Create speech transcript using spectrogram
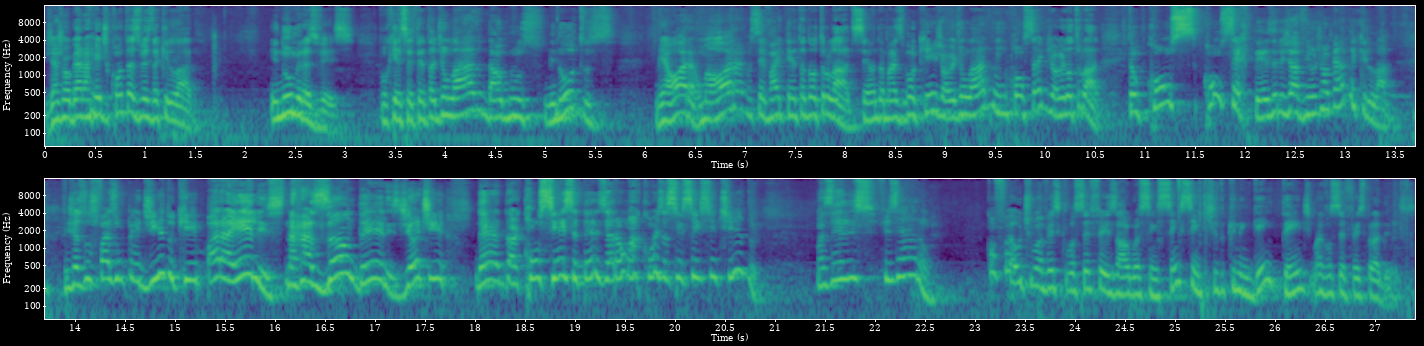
Já jogaram a rede quantas vezes daquele lado? Inúmeras vezes. Porque você tenta de um lado, dá alguns minutos, meia hora, uma hora, você vai e tenta do outro lado. Você anda mais um pouquinho, joga de um lado, não consegue, joga do outro lado. Então, com, com certeza, eles já haviam jogado daquele lado. E Jesus faz um pedido que, para eles, na razão deles, diante né, da consciência deles, era uma coisa assim, sem sentido. Mas eles fizeram. Qual foi a última vez que você fez algo assim sem sentido que ninguém entende, mas você fez para Deus?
